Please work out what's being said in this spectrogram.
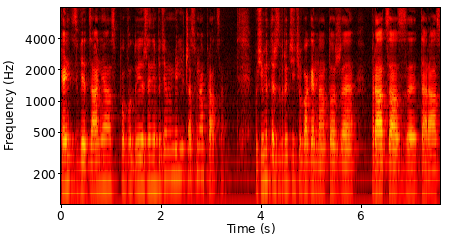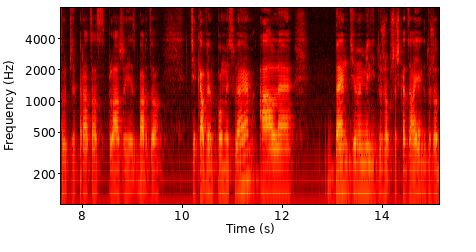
chęć zwiedzania spowoduje, że nie będziemy mieli czasu na pracę. Musimy też zwrócić uwagę na to, że praca z tarasu czy praca z plaży jest bardzo ciekawym pomysłem, ale będziemy mieli dużo przeszkadzajek, dużo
